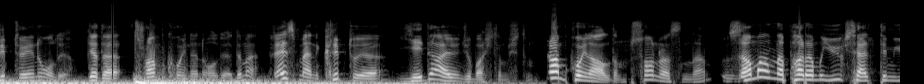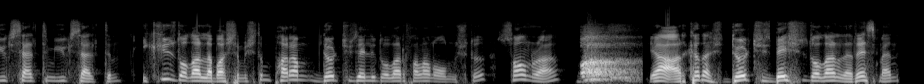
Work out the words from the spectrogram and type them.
kriptoya ne oluyor? Ya da Trump coin'e ne oluyor değil mi? Resmen kriptoya 7 ay önce başlamıştım. Trump coin'i aldım. Sonrasında zamanla paramı yükselttim, yükselttim, yükselttim. 200 dolarla başlamıştım. Param 450 dolar falan olmuştu. Sonra ya arkadaş 400-500 dolarla resmen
